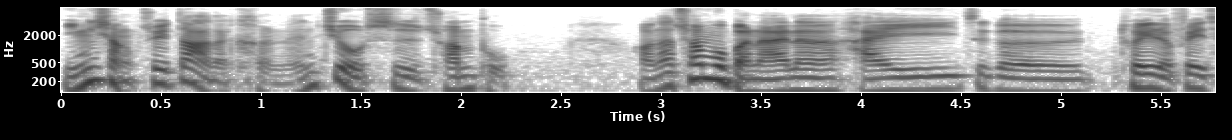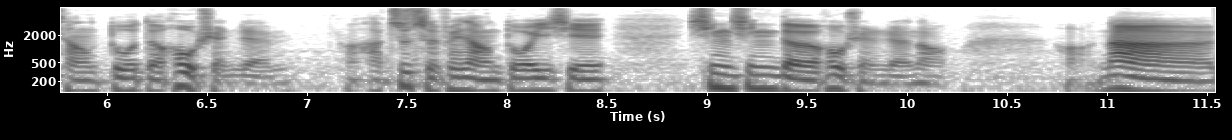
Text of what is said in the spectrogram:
影响最大的可能就是川普。好，那川普本来呢还这个推了非常多的候选人啊，支持非常多一些新兴的候选人哦。好，那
